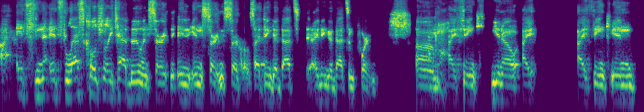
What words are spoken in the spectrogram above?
I, it's it's less culturally taboo in certain in, in, certain circles. I think that that's I think that that's important. Um, okay. I think you know I I think in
